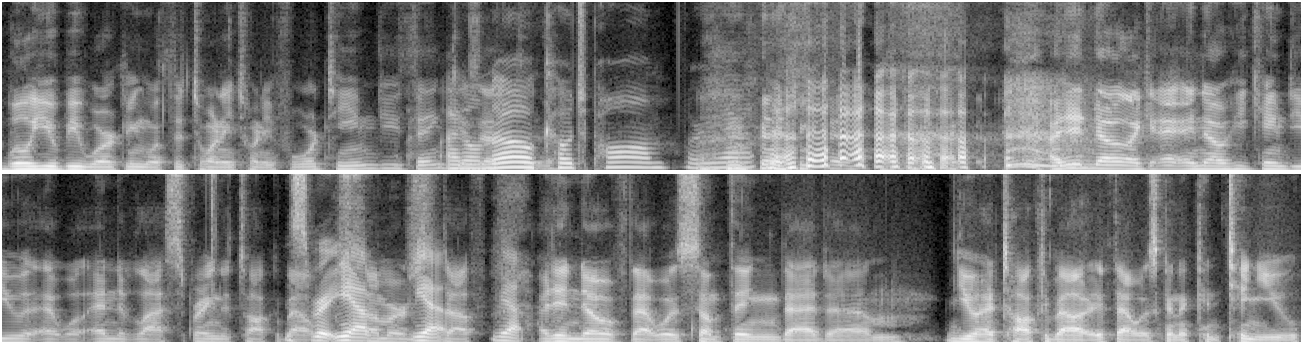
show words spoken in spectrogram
will you be working with the 2024 team? Do you think? I Is don't know, the- Coach Palm, where you at? I didn't know. Like I I know he came to you at well end of last spring to talk about Spring, yeah, summer yeah, stuff. yeah. I didn't know if that was something that um, you had talked about if that was going to continue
